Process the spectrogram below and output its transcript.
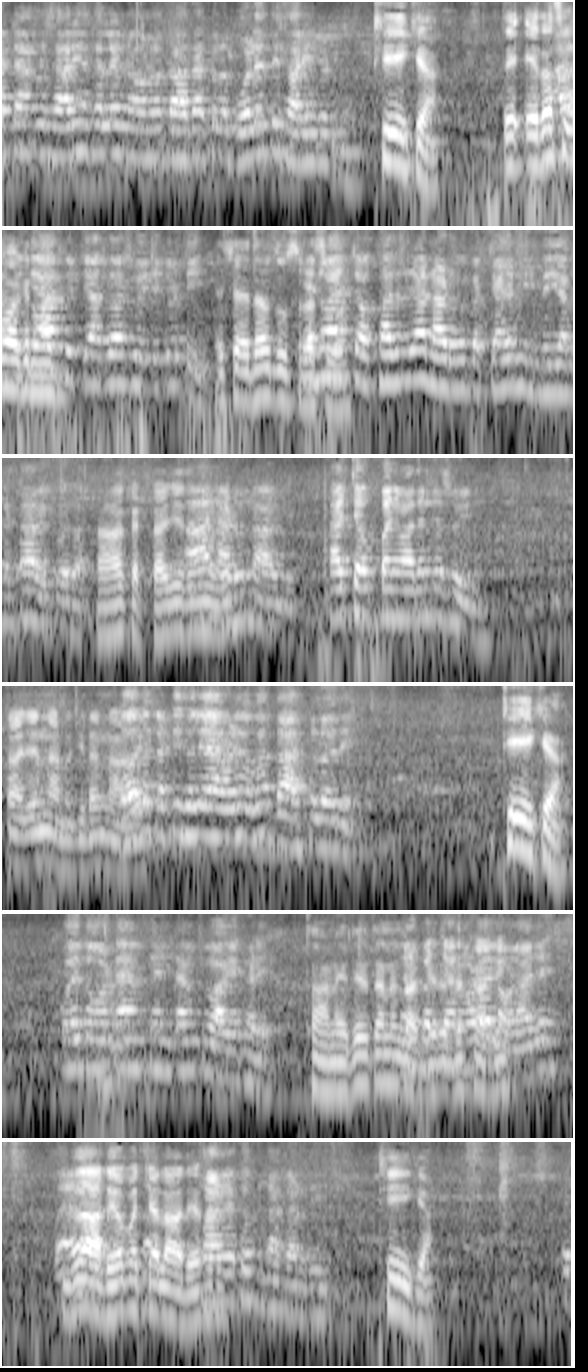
ਇਸ ਟਾਈਮ ਤੇ ਸਾਰੀਆਂ ਥੱਲੇ 9 9 10 10 ਕਿਲੋ ਬੋਲੇ ਤੇ ਸਾਰੀਆਂ ਝੋਟੀਆਂ। ਠੀਕ ਆ। ਤੇ ਇਹਦਾ ਸੁਆ ਕਿੰਨਾ? ਦੂਜਾ ਸੂਆ ਸੂਈ ਚ ਝੋਟੀ। ਅੱਛਾ ਇਹਦਾ ਦੂਸਰਾ ਇਹਨੂੰ ਸੁਆ। ਚੌਥਾ ਦਿਨ ਜਾਂ ਨਾੜੂ ਬੱਚਾ ਜਿਹਾ ਨੀਲੇ ਦਾ ਕੱਟਾ ਵੇਖੋ ਇਹਦਾ। ਆਹ ਕੱਟਾ ਜੀ ਆ ਇਹਦੇ ਨਾੜੂ ਮਗਰ ਨਾਲ ਜੀ। ਅੱਜ ਚੌ ਪੰਜਵਾਂ ਦਿਨ ਜੇ ਸੂਈ ਨੂੰ। ਤਾਜੇ ਨਾਲੋਂ ਜਿਹੜਾ ਨਾਲ ਦੁੱਧ ਹੈ। ਕੱਟੀ ਥੱਲੇ ਆ ਵਾਲੇ ਹੋਗਾ 10 ਕਿਲੋ ਦੇ ਠੀਕ ਆ। ਕੋਈ ਦੋ ਟਾਈਮ ਤਿੰਨ ਟਾਈਮ ਚਵਾ ਕੇ ਖੜੇ। ਥਾਣੇ ਤੇ ਤੁਹਾਨੂੰ ਲੱਗ ਰਿਹਾ ਦਿਖਾ ਦੇ ਲਾ ਦਿਓ ਬੱਚਾ ਲਾ ਦਿਓ। ਫਿਰ। ਵੇਖੋ ਕਿੱਦਾਂ ਕਰਦੀ ਠੀਕ ਆ। ਤੇ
